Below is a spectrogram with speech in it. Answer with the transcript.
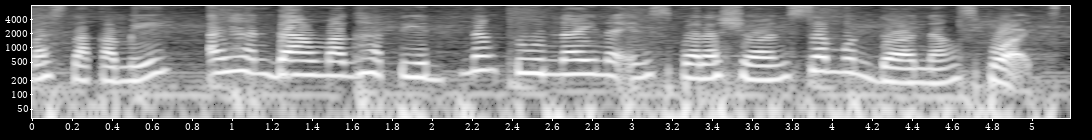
Basta kami ay handang maghatid ng tunay na inspirasyon sa mundo ng sports.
